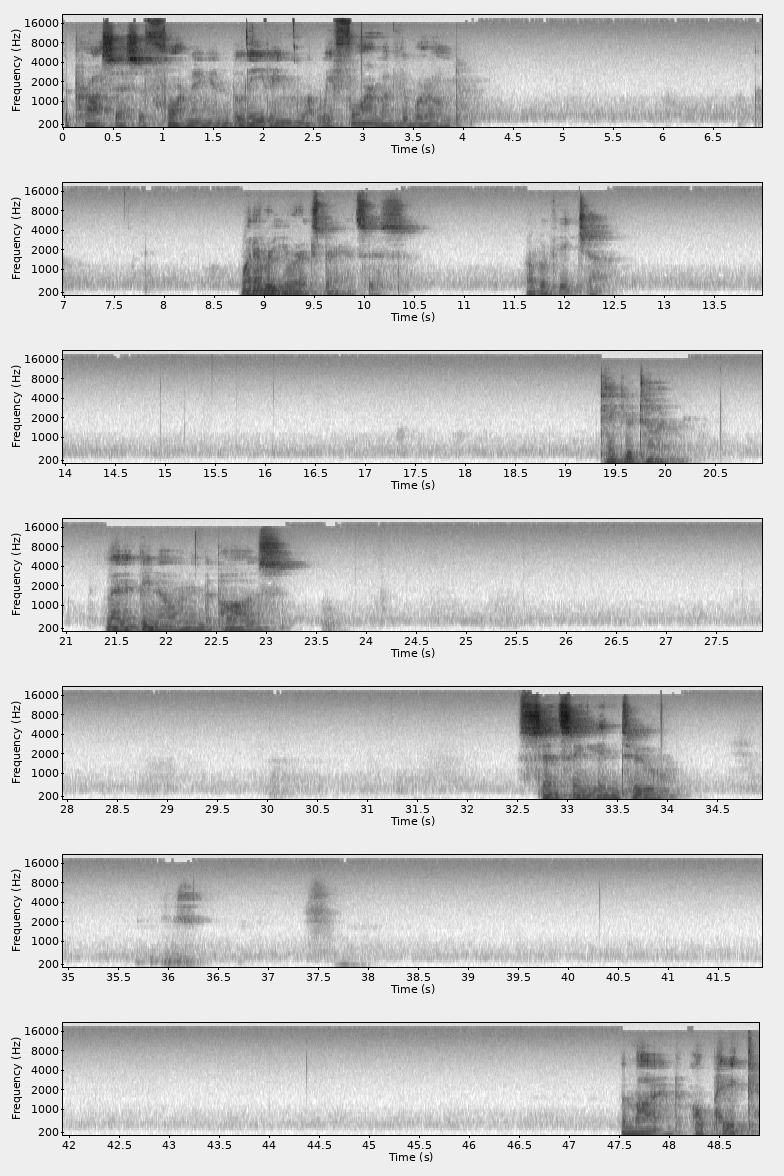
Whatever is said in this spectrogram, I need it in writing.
the process of forming and believing what we form of the world. Whatever your experience is of avijja. Take your time. Let it be known in the pause. Sensing into the mind opaque.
